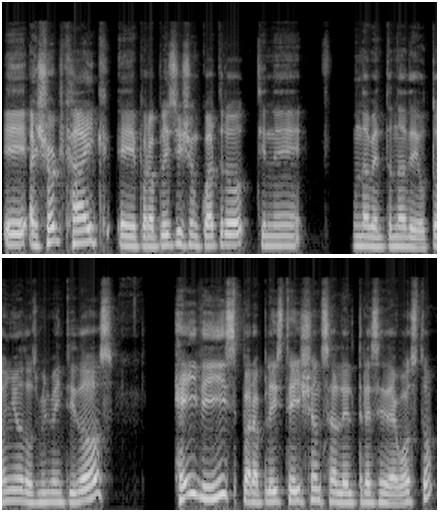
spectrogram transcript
Eh, a Short Hike eh, para PlayStation 4 tiene una ventana de otoño 2022. Hades para PlayStation sale el 13 de agosto.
